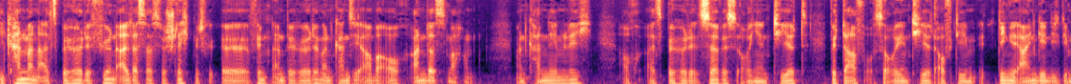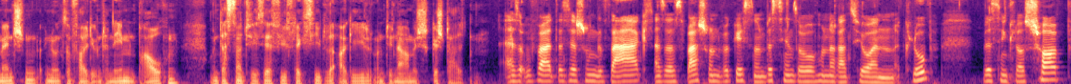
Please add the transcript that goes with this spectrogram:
Die kann man als Behörde führen, all das, was wir schlecht mit, äh, finden an Behörde. Man kann sie aber auch anders machen. Man kann nämlich auch als Behörde serviceorientiert, bedarfsorientiert auf die Dinge eingehen, die die Menschen, in unserem Fall die Unternehmen, brauchen und das natürlich sehr viel flexibler, agil und dynamisch gestalten. Also Uwe hat das ja schon gesagt, also es war schon wirklich so ein bisschen so Honoration-Club, ein bisschen Close Shop.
